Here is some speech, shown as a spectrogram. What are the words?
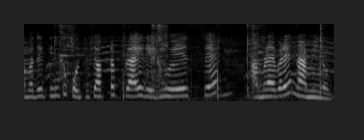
আমাদের কিন্তু কচু শাকটা প্রায় রেডি হয়ে এসছে। আমরা এবারে নামিয়ে নেব।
